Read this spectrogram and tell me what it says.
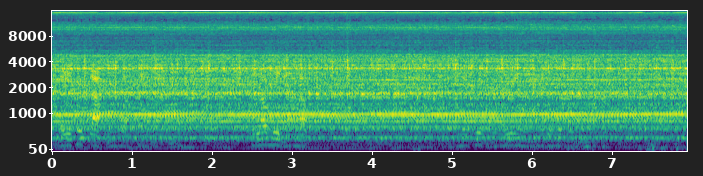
อันนี้คือกลับนะครับที่เราบิดนะครับนี่คือสายคันเร่งนะจะไม่เป็นนะครับ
